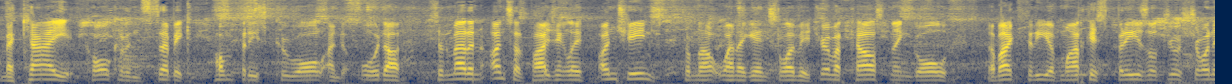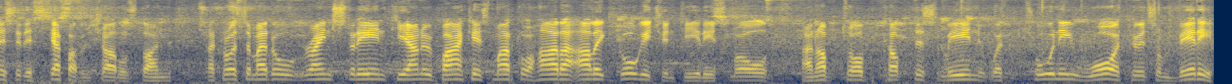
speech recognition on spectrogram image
Mackay, Cochrane, Sibbick, Humphreys, Kuol and Oda. St Mirren, unsurprisingly, unchanged from that win against Livy. Trevor Carson in goal. The back three of Marcus Fraser, Joe Shaughnessy, the skipper, and Charles Dunne. Across the middle, Ryan Strain, Keanu Baccus, Mark O'Hara, Alec Gogic, and Thierry Small. And up top, Curtis Main with Tony Watt, who had some very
